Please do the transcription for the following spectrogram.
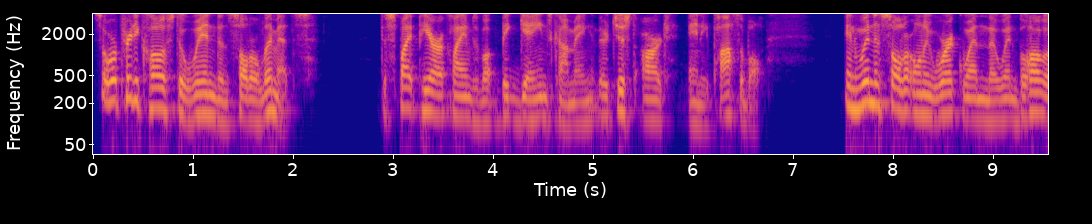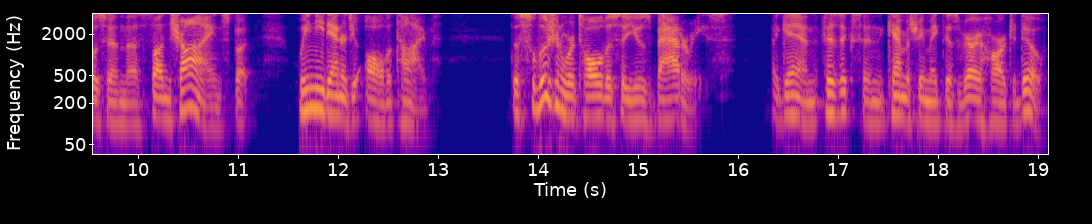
So we're pretty close to wind and solar limits. Despite PR claims about big gains coming, there just aren't any possible. And wind and solar only work when the wind blows and the sun shines, but we need energy all the time. The solution, we're told, is to use batteries. Again, physics and chemistry make this very hard to do.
